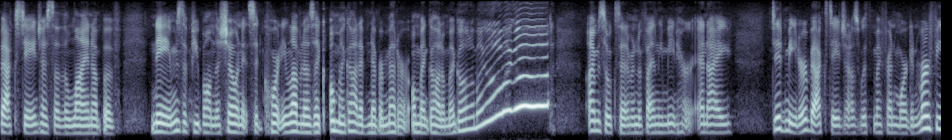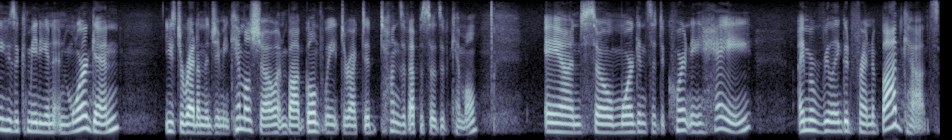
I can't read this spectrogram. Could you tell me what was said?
backstage. I saw the lineup of names of people on the show, and it said Courtney Love, and I was like, "Oh my god, I've never met her. Oh my god, oh my god, oh my god, oh my god!" I'm so excited. I'm going to finally meet her, and I did meet her backstage. And I was with my friend Morgan Murphy, who's a comedian, and Morgan used to write on the Jimmy Kimmel Show, and Bob Goldthwait directed tons of episodes of Kimmel. And so Morgan said to Courtney, "Hey." I'm a really good friend of Bobcats.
